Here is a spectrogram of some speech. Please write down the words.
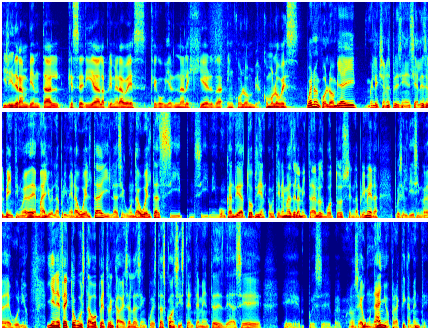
y líder ambiental, que sería la primera vez que gobierna la izquierda en Colombia. ¿Cómo lo ves? Bueno, en Colombia hay elecciones presidenciales el 29 de mayo, la primera vuelta y la segunda vuelta, si, si ningún candidato obtiene, más de la mitad de los votos en la primera, pues el 19 de junio. Y en efecto, Gustavo Petro encabeza las encuestas consistentemente desde hace eh, pues, eh, no sé, un año prácticamente.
